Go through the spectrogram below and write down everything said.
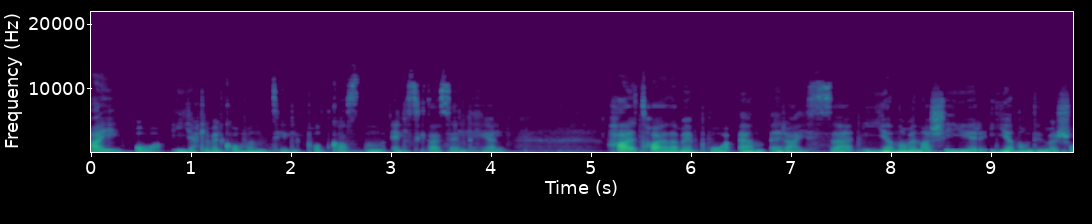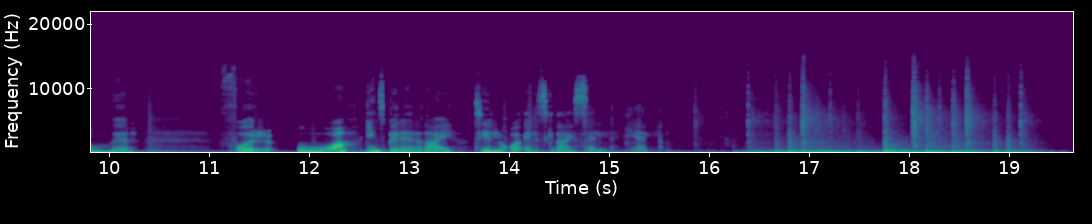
Hei og hjertelig velkommen til podkasten 'Elsk deg selv hel'. Her tar jeg deg med på en reise gjennom energier, gjennom dimensjoner, for å inspirere deg til å elske deg selv hel.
